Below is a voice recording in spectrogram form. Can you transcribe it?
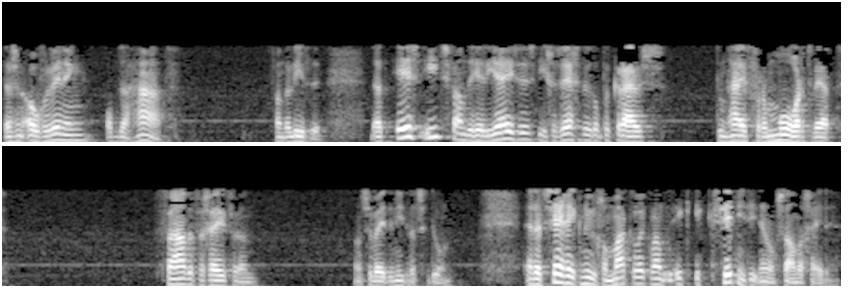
Dat is een overwinning op de haat van de liefde. Dat is iets van de Heer Jezus die gezegd werd op het kruis toen hij vermoord werd. Vader vergeef hen, want ze weten niet wat ze doen. En dat zeg ik nu gemakkelijk, want ik, ik zit niet in de omstandigheden.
